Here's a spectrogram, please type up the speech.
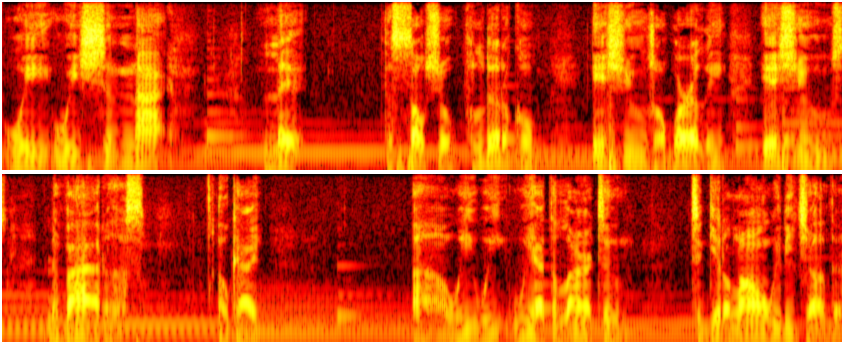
we we should not let the social, political issues or worldly issues divide us. Okay? Uh, we we we have to learn to to get along with each other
